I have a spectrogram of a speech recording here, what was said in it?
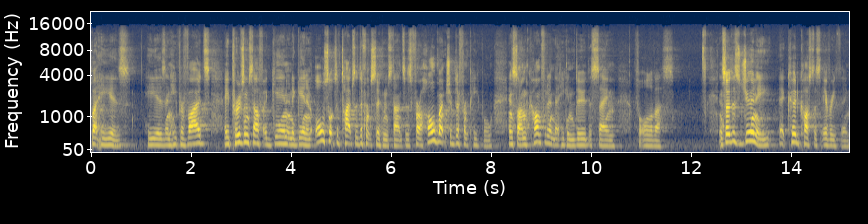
but He is. He is. And He provides, He proves Himself again and again in all sorts of types of different circumstances for a whole bunch of different people. And so I'm confident that He can do the same for all of us. And so this journey, it could cost us everything.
